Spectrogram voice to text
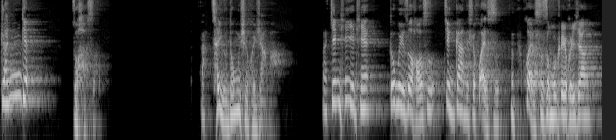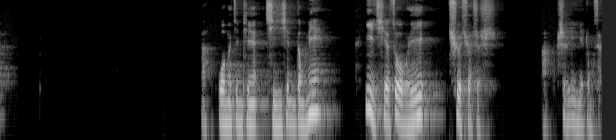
真的做好事啊，才有东西回向嘛。啊，今天一天。都没做好事，净干的是坏事，坏事怎么可以回向？啊，我们今天起心动念，一切作为，确确实实，啊，是利益众生，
